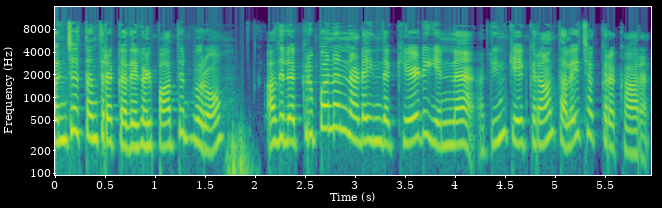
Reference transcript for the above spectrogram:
பஞ்சதந்திர கதைகள் பார்த்துட்டு வரோம். அதில் கிருபணன் அடைந்த கேடு என்ன அப்படின்னு கேட்குறான் தலைச்சக்கரக்காரன்.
